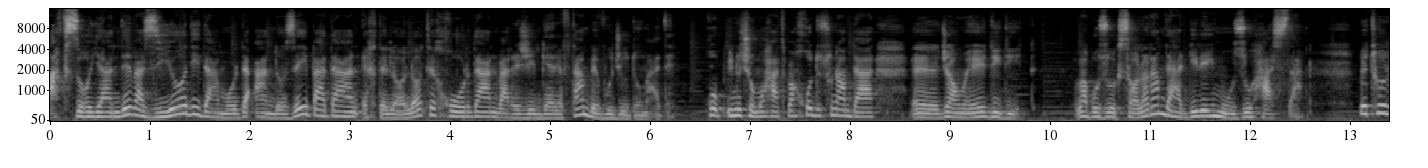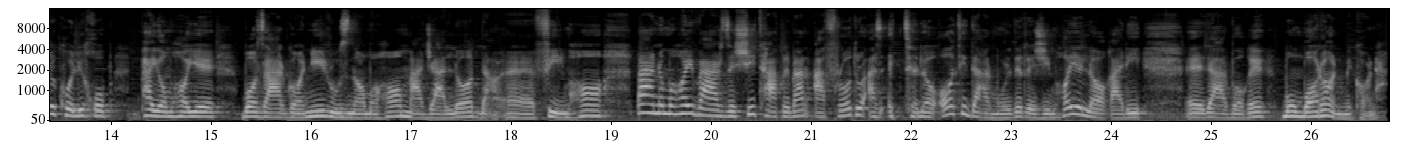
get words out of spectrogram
افزاینده و زیادی در مورد اندازه بدن، اختلالات خوردن و رژیم گرفتن به وجود اومده. خب اینو شما حتما خودتونم در جامعه دیدید. و بزرگسالان هم درگیر این موضوع هستن. به طور کلی خب پیام های بازرگانی، روزنامه ها، مجلات، فیلم ها، برنامه های ورزشی تقریبا افراد رو از اطلاعاتی در مورد رژیم های لاغری در واقع بمباران می‌کنن.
